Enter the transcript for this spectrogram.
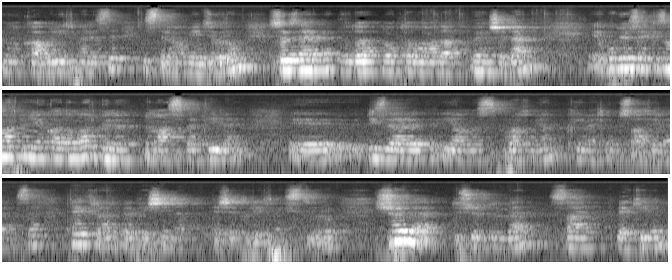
bunu kabul etmənizi istirham ediyorum. Sözlərimi burada noktalamadan öncədən, e, bugün 8 mart Dünya Qadınlar Günü münasibəti ilə e, bizləri yalnız buraxmayan qiymətli misafirlərimizə təkrar və peşi ilə təşəkkür etmək istəyirəm. Şöyle düşündüm ben Sayın Vekilim,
